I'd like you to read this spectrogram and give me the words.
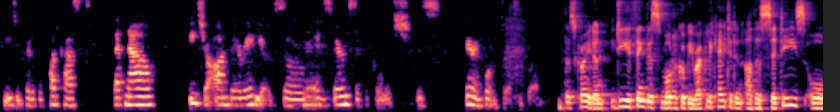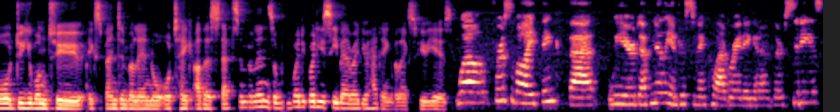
create incredible podcasts that now feature on Bear Radio. So mm. it's very cyclical, which is very important to us as well. That's great. And do you think this model could be replicated in other cities, or do you want to expand in Berlin or, or take other steps in Berlin? So, where do, where do you see Bear Radio heading over the next few years? Well, first of all, I think that we are definitely interested in collaborating in other cities.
